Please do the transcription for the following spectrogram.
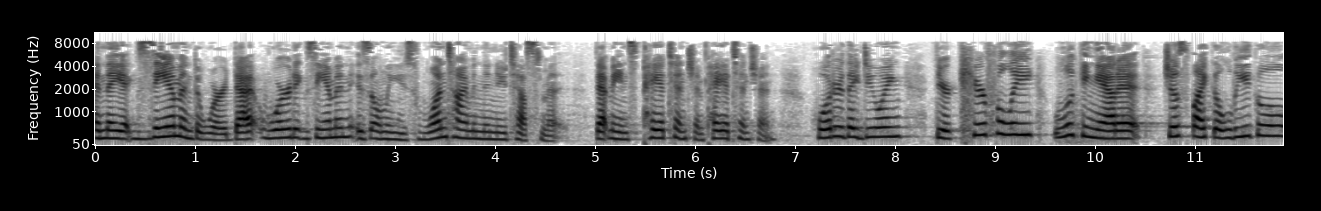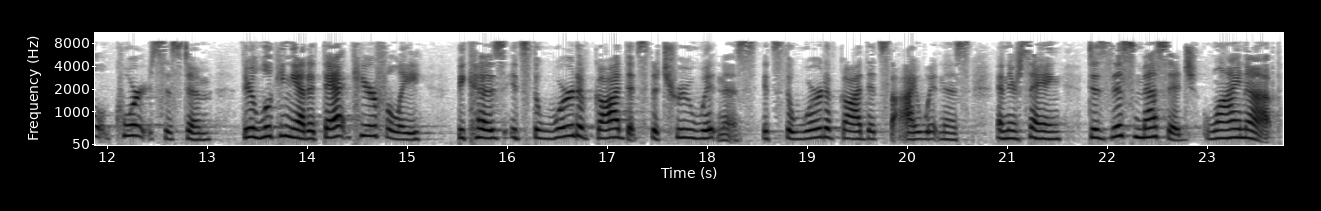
And they examined the word. That word examine is only used one time in the New Testament. That means pay attention, pay attention. What are they doing? They're carefully looking at it just like a legal court system. They're looking at it that carefully because it's the word of God that's the true witness. It's the word of God that's the eyewitness. And they're saying, does this message line up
